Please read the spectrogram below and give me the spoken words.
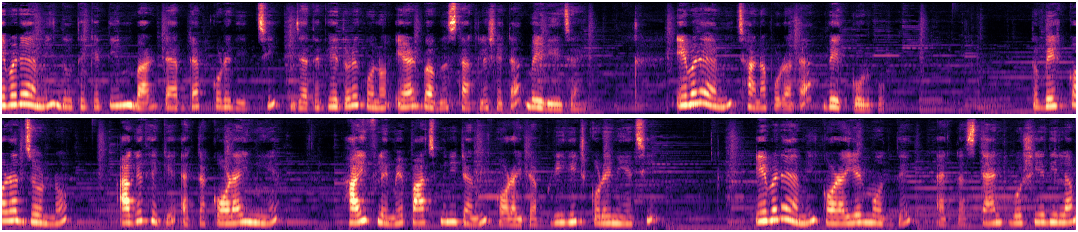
এবারে আমি দু থেকে তিনবার ড্যাব ড্যাব করে দিচ্ছি যাতে ভেতরে কোনো এয়ার বাবলস থাকলে সেটা বেরিয়ে যায়। এবারে আমি ছানা পোড়াটা বেক করব। তো বেক করার জন্য আগে থেকে একটা কড়াই নিয়ে হাই ফ্লেমে পাঁচ মিনিট আমি কড়াইটা প্রিহিট করে নিয়েছি। এবারে আমি কড়াইয়ের মধ্যে একটা স্ট্যান্ড বসিয়ে দিলাম।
